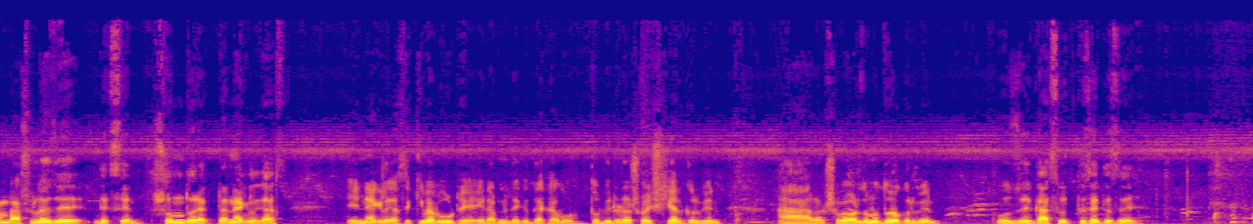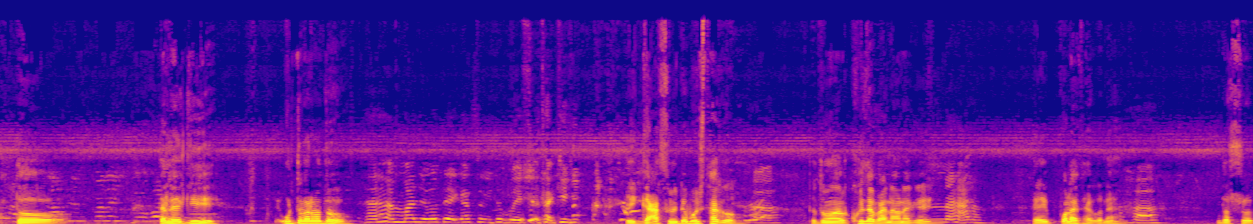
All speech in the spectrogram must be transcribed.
আমরা আসলে যে দেখছেন সুন্দর একটা নারকেল গাছ। এই নারকেল গাছে কীভাবে উঠে এটা আপনাদেরকে দেখাবো। তো ভিডিওটা সবাই শেয়ার করবেন আর সবাই ওর জন্য দোয়া করবেন। ও যে গাছ উঠতে চাইতেছে। তো তাহলে কি উঠতে পারব তো? হ্যাঁ এই গাছে উঠে বসে থাকি। এই গাছ উঠে বসে থাকো? হ্যাঁ। তো তোমার খুঁজে পায় না অনেকে? এই পলায় থাকো না? হ্যাঁ। দর্শক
